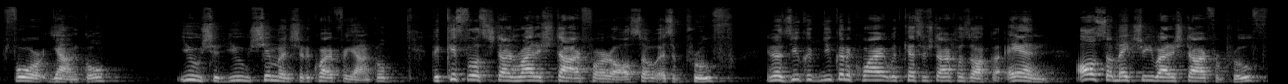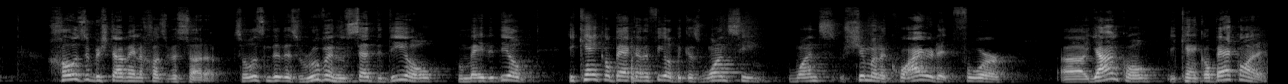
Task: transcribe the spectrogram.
for Yankel. You should, you, Shimon, should acquire it for Yankel. The Kisvel star and write a star for it also as a proof. You know, you could you can acquire it with Keser Star Chazaka, and also make sure you write a star for proof. So listen to this. Reuben, who said the deal, who made the deal, he can't go back on the field because once he once Shimon acquired it for uh, Yankel, he can't go back on it.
